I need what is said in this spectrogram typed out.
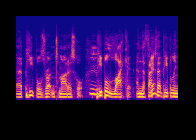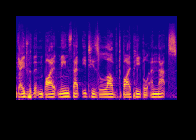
uh, people's Rotten Tomato score. People like it, and the fact Yeah. that people engage with it and buy it means that it is loved by people, and that's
